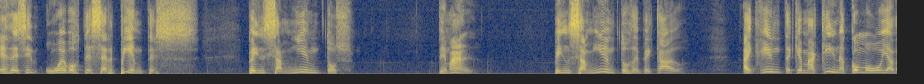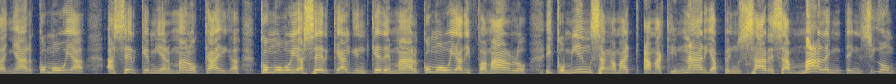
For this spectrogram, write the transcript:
es decir, huevos de serpientes, pensamientos de mal, pensamientos de pecado. Hay gente que maquina cómo voy a dañar, cómo voy a hacer que mi hermano caiga, cómo voy a hacer que alguien quede mal, cómo voy a difamarlo. Y comienzan a, maquinar y a pensar esa mala intención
